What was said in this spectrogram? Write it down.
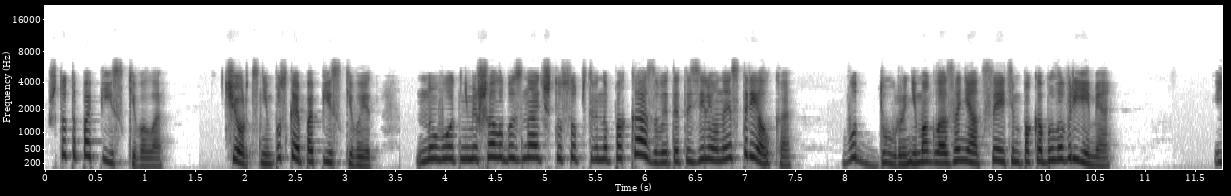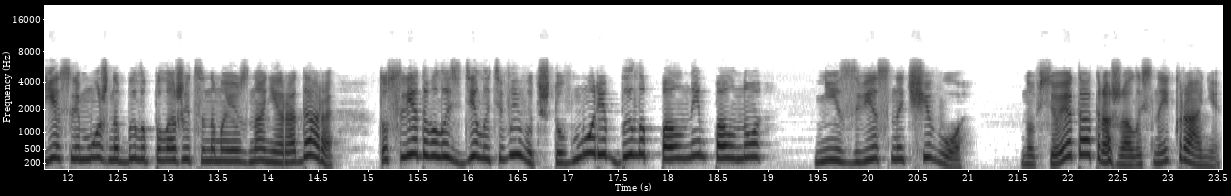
что-то попискивала. Черт с ним, пускай попискивает, ну вот, не мешало бы знать, что, собственно, показывает эта зеленая стрелка. Вот дура не могла заняться этим, пока было время. Если можно было положиться на мое знание радара, то следовало сделать вывод, что в море было полным-полно неизвестно чего. Но все это отражалось на экране.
